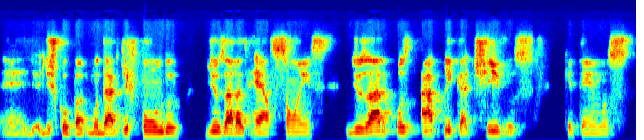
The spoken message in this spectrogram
é, desculpa, mudar de fundo, de usar as reações, de usar os aplicativos que temos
